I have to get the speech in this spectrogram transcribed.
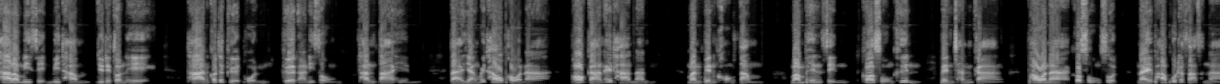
ถ้าเรามีศีลมีธรรมอยู่ในตนเอง ทานก็จะเกิดผลเกิดอนิสงส์ทันตาเห็น แต่ยังไม่เท่าภาวนา เพราะการให้ทานนั้น มันเป็นของต่ำบำเพ็ญศีลก็สูงขึ้นเป็นชั้นกลาง ภาวนาก็สูงสุดในพระพุทธศาสนา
